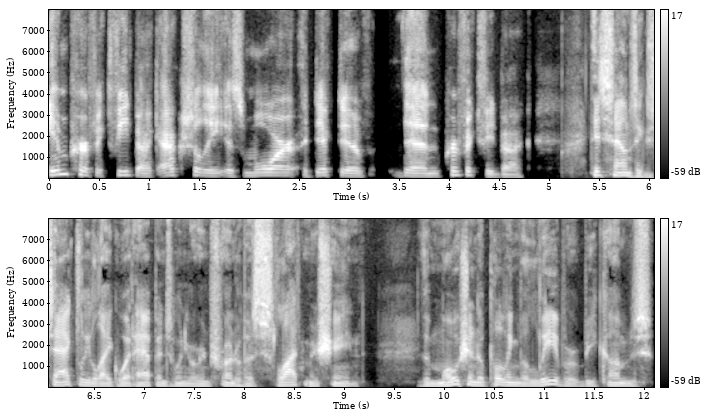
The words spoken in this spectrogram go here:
imperfect feedback actually is more addictive than perfect feedback. This sounds exactly like what happens when you're in front of a slot machine the motion of pulling the lever becomes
